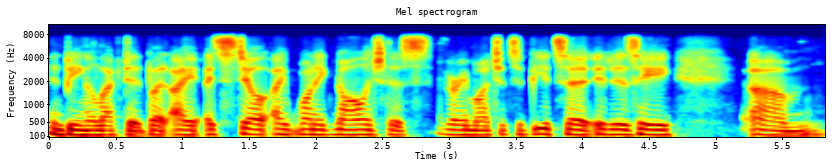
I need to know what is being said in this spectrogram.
in being elected. But I, I still I want to acknowledge this very much. It's a it's a it is a um,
